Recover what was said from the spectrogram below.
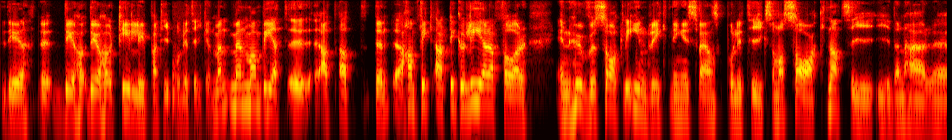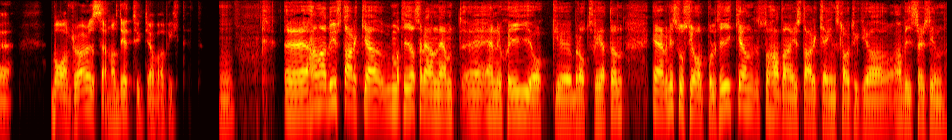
det, det, det hör till i partipolitiken. Men, men man vet eh, att, att den, han fick artikulera för en huvudsaklig inriktning i svensk politik som har saknats i, i den här eh, valrörelsen och det tyckte jag var viktigt. Mm. Eh, han hade ju starka, Mattias har redan nämnt eh, energi och eh, brottsligheten. Även i socialpolitiken så hade han ju starka inslag tycker jag. Han visar ju sin,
